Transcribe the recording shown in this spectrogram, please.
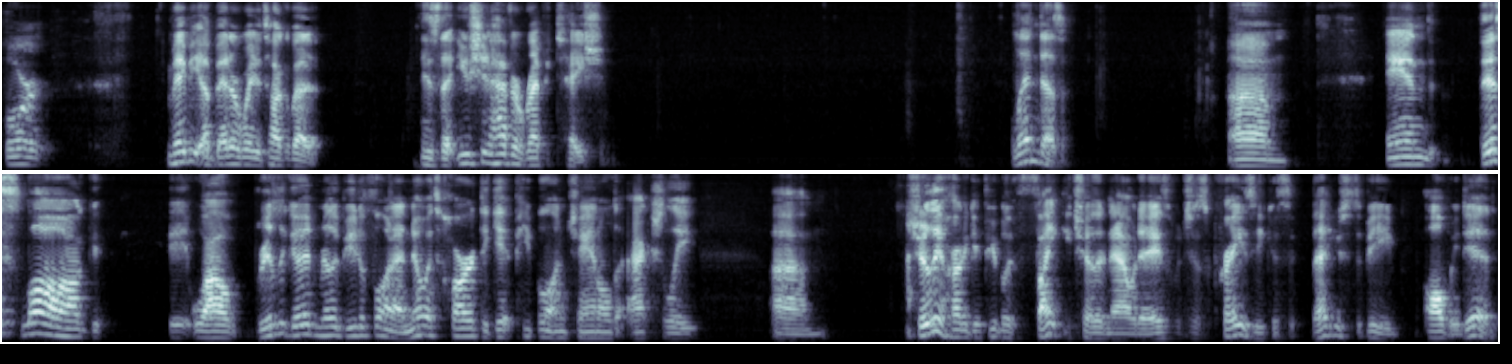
Or maybe a better way to talk about it is that you should have a reputation. Lynn doesn't. Um, and this log, it, while really good and really beautiful, and I know it's hard to get people on channel to actually, um, it's really hard to get people to fight each other nowadays, which is crazy because that used to be all we did.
